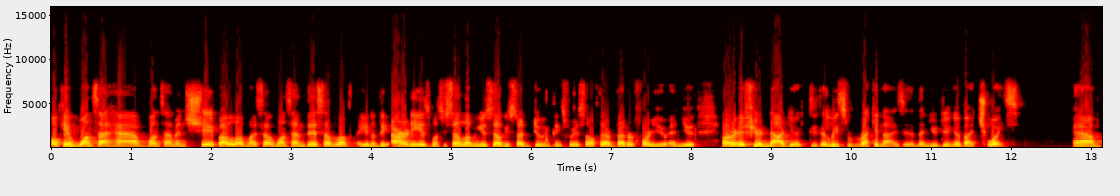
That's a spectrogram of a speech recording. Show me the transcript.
okay, once I have, once I'm in shape, I love myself. Once I'm this, I love. You know, the irony is, once you start loving yourself, you start doing things for yourself that are better for you, and you, or if you're not, you at least recognize it, and then you're doing it by choice. Um,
